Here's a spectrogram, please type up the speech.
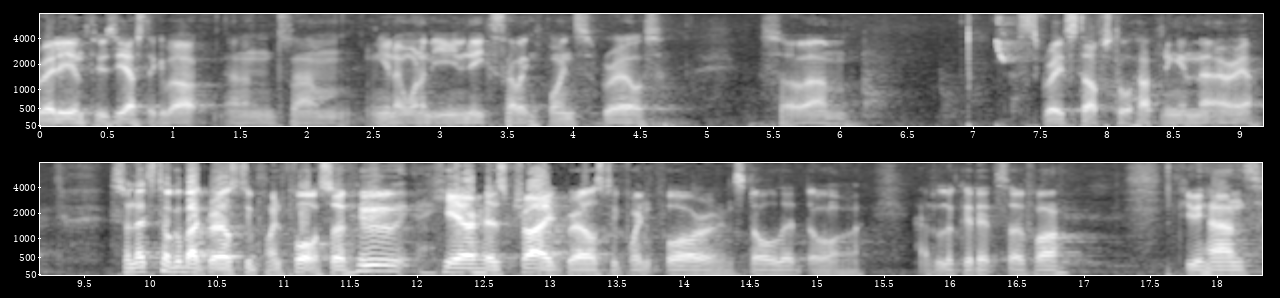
really enthusiastic about, and um, you know, one of the unique selling points of Grails. So um, it's great stuff still happening in that area. So let's talk about Grails 2.4. So who here has tried Grails 2.4 or installed it or had a look at it so far? A few hands.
